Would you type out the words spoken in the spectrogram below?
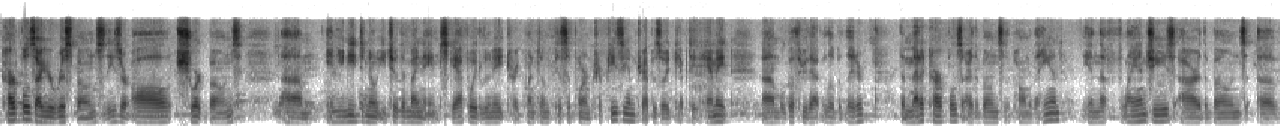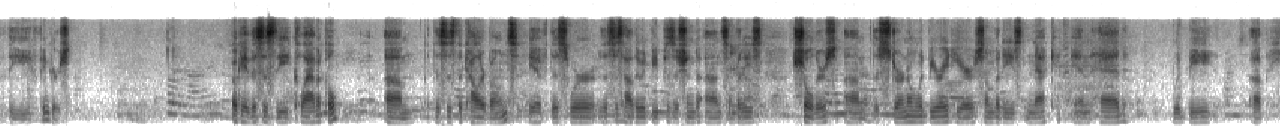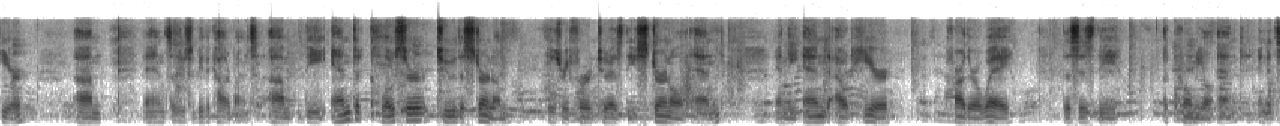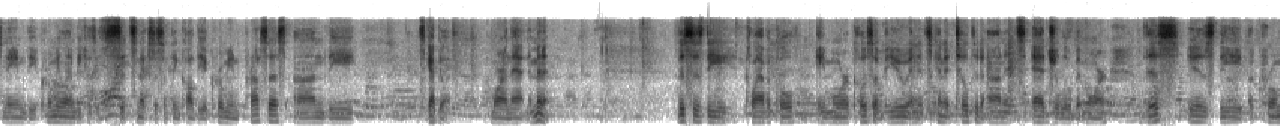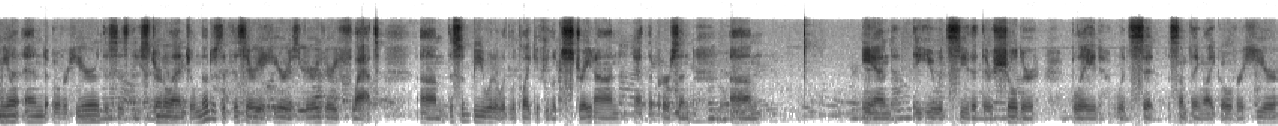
Carpals are your wrist bones. These are all short bones, um, and you need to know each of them by name. Scaphoid, lunate, triquetrum, pisiform, trapezium, trapezoid, capitate, hamate. Um, we'll go through that a little bit later. The metacarpals are the bones of the palm of the hand, and the phalanges are the bones of the fingers. Okay, this is the clavicle. Um, this is the collarbones. If this were, this is how they would be positioned on somebody's shoulders. Um, the sternum would be right here. Somebody's neck and head would be up here. Um, and so these would be the collarbones. Um, the end closer to the sternum is referred to as the sternal end, and the end out here, farther away, this is the acromial end and it's named the acromial end because it sits next to something called the acromion process on the scapula. More on that in a minute. This is the clavicle, a more close-up view, and it's kind of tilted on its edge a little bit more. This is the acromial end over here. This is the sternal end. You'll notice that this area here is very, very flat. Um, this would be what it would look like if you look straight on at the person. Um, and you would see that their shoulder blade would sit something like over here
